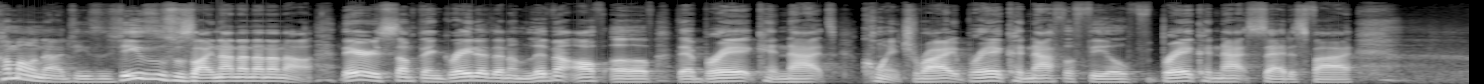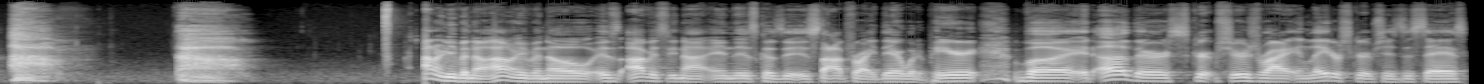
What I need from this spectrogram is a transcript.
Come on now, Jesus. Jesus was like, no, no, no, no, no. There is something greater than I'm living off of that bread cannot quench, right? Bread could not fulfill, bread could not satisfy. Ah. I don't even know. I don't even know. It's obviously not in this because it stops right there with a period. But in other scriptures, right, in later scriptures, it says,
